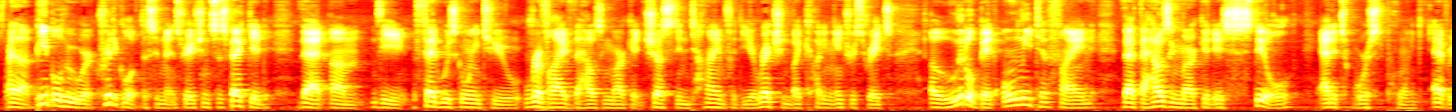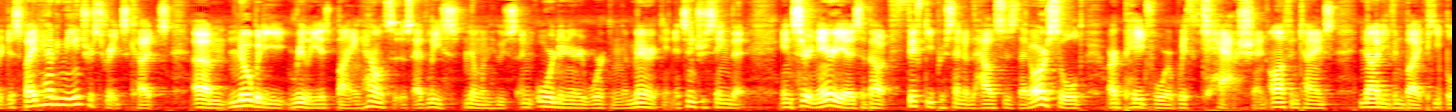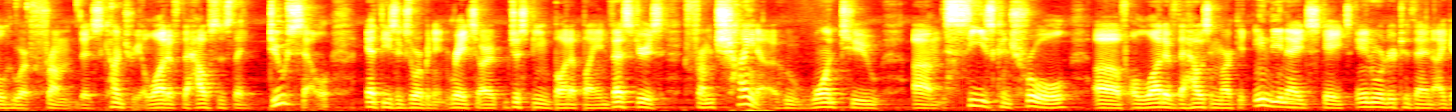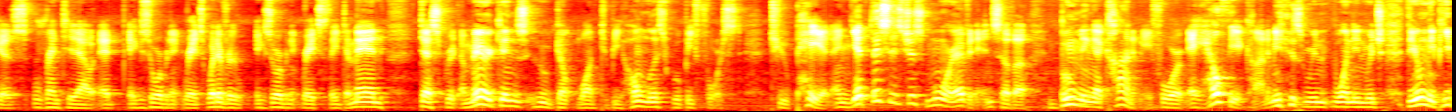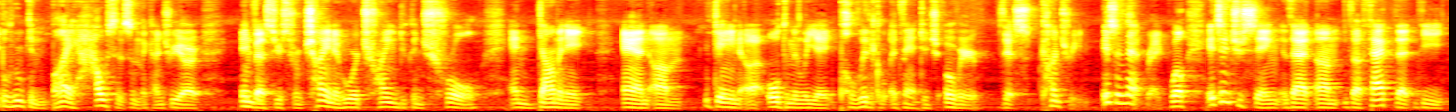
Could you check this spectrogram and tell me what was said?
uh, people who were critical of this administration suspected that um, the Fed was going to revive the housing market just in time for the election by cutting interest rates a little bit, only to find that the housing market is still at its worst point ever. Despite having the interest rates cut, um, nobody really is buying houses, at least no one who's an ordinary working American. It's interesting that in certain areas, about 50% of the houses that are sold are paid for with cash, and oftentimes not even by people who are from this country. A lot of the houses that do sell at these exorbitant rates are just being bought up by investors from China who want to um, seize control of a lot of the housing market in the United States in order to then, I guess, rent it out at exorbitant rates, whatever exorbitant rates they demand. Desperate Americans who don't want to be homeless will be forced to pay it. And yet, this is just more evidence of a booming economy. For a healthy economy is one in which the only people who can buy houses in the country are investors from China who are trying to control and dominate and um, gain uh, ultimately a political advantage over this country. Isn't that right? Well, it's interesting that um, the fact that the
